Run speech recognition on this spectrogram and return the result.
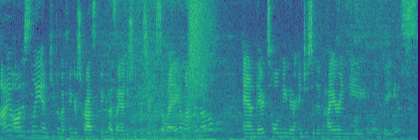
I honestly am keeping my fingers crossed because I auditioned for Cirque du Soleil a month ago, and they told me they're interested in hiring me in Vegas.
